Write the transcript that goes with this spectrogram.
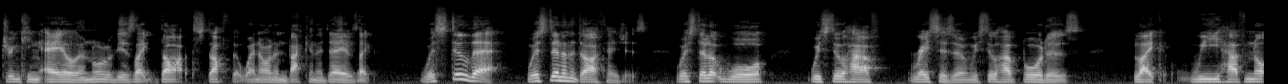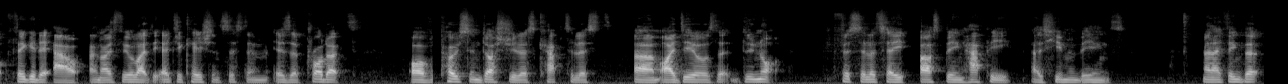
drinking ale and all of these like dark stuff that went on and back in the day. It was like, we're still there. We're still in the dark ages. We're still at war. We still have racism. We still have borders. Like we have not figured it out. And I feel like the education system is a product of post-industrialist capitalist um, ideals that do not facilitate us being happy as human beings. And I think that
